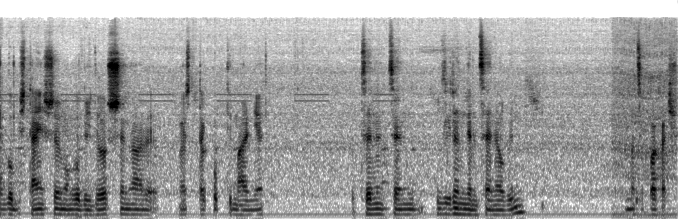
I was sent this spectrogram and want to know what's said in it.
Mogło być tańsze, mogło być droższe, no ale jest to tak optymalnie. Ceny, cen, pod względem cenowym. Nie ma co płakać.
